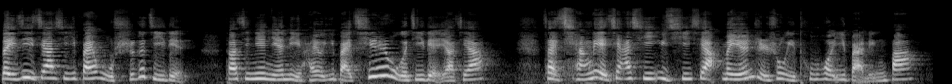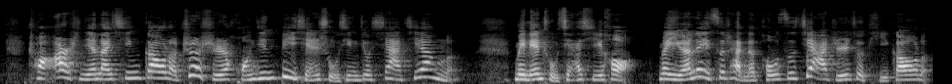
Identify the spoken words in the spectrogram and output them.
累计加息一百五十个基点，到今年年底还有一百七十五个基点要加。在强烈加息预期下，美元指数已突破一百零八，创二十年来新高了。这时，黄金避险属性就下降了。美联储加息后，美元类资产的投资价值就提高了。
